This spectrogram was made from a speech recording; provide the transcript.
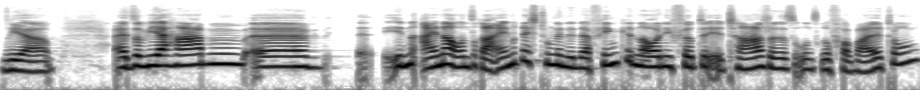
Ja, also wir haben äh, in einer unserer Einrichtungen in der Finkenau, die vierte Etage, das ist unsere Verwaltung.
